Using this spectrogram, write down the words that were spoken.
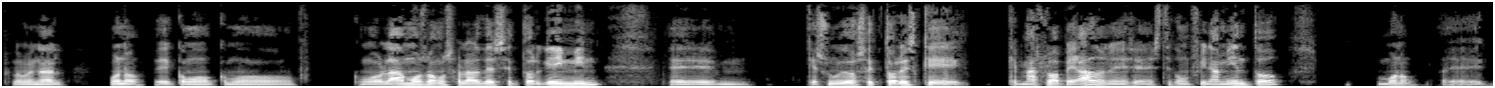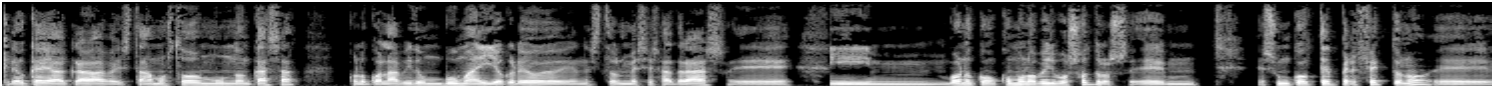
Fenomenal. Bueno, eh, como, como, como hablábamos, vamos a hablar del sector gaming, eh, que es uno de los sectores que, que más lo ha pegado en, en este confinamiento. Bueno, eh, creo que claro, estábamos todo el mundo en casa, con lo cual ha habido un boom ahí, yo creo, en estos meses atrás. Eh, y bueno, ¿cómo, ¿cómo, lo veis vosotros? Eh, es un cóctel perfecto, ¿no? Eh,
